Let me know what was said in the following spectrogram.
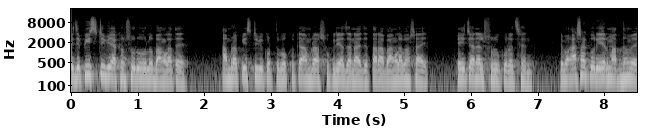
এই যে পিস টিভি এখন শুরু হলো বাংলাতে। আমরা পিস টিভি কর্তৃপক্ষকে আমরা সুক্রিয়া জানাই যে তারা বাংলা ভাষায় এই চ্যানেল শুরু করেছেন। এবং আশা করি এর মাধ্যমে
